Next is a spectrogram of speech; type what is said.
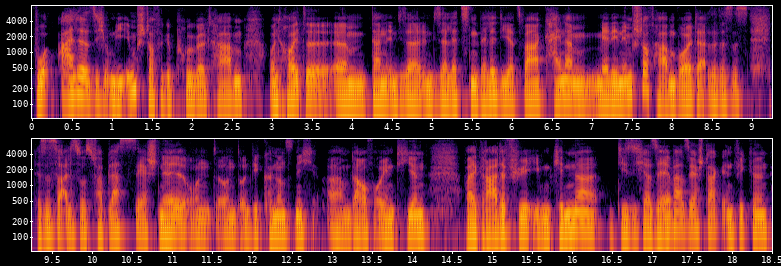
wo alle sich um die Impfstoffe geprügelt haben und heute ähm, dann in dieser, in dieser letzten Welle, die jetzt war, keiner mehr den Impfstoff haben wollte. Also das ist, das ist so alles so, es verblasst sehr schnell und und, und, und wir können uns nicht ähm, darauf orientieren, weil gerade für eben Kinder, die sich ja selber sehr stark entwickeln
